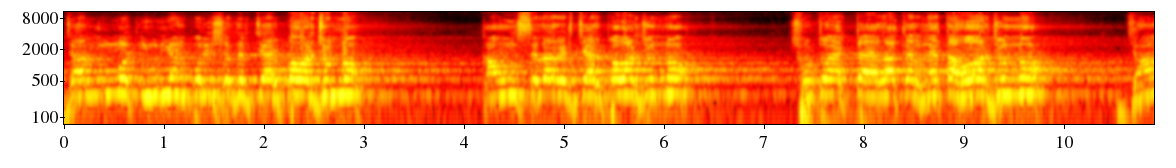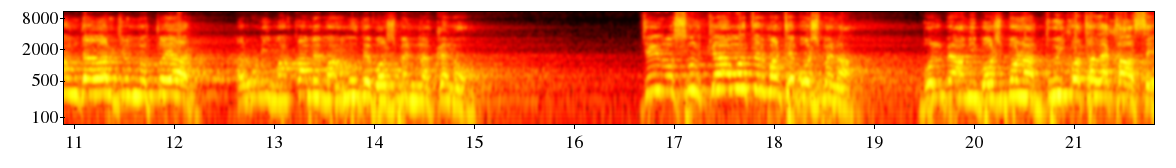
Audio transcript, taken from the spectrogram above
যার উন্মত ইউনিয়ন পরিষদের চেয়ার পাওয়ার জন্য, কাউন্সিলরের চেয়ার পাওয়ার জন্য ছোট একটা এলাকার নেতা হওয়ার জন্য, জান দেওয়ার জন্য তৈয়ার। আর উনি মাকামে মাহমুদে বসবেন না কেন? যেই রসুল কেয়ামতের মাঠে বসবে না, বলবে, আমি বসবো না, দুই কথা লেখা আছে।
